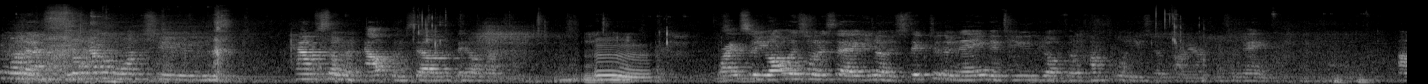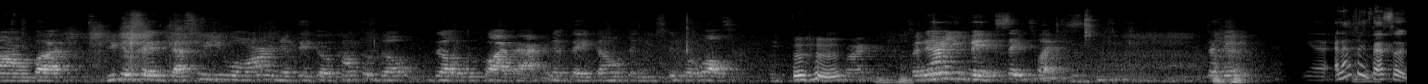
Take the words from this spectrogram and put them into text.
You wanna, you don't ever want to have someone out themselves if they don't want to. Right, so you always wanna say, you know, stick to the name if you don't feel comfortable using the pronouns, use the name. Um, but you can say that that's who you are, and if they feel comfortable, they'll, they'll reply back, and if they don't, then you stick with Walter. Mm-hmm. Right? But now you've made a safe place. Is that good? Yeah, and I think that's a,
